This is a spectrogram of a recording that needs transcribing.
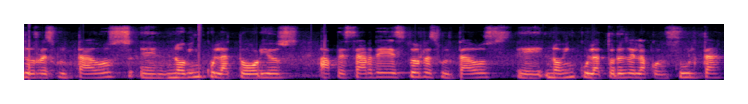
los resultados eh, no vinculatorios, a pesar de estos resultados eh, no vinculatorios de la consulta,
